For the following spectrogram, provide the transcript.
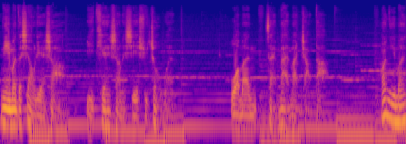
你们的笑脸上已添上了些许皱纹，我们在慢慢长大，而你们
